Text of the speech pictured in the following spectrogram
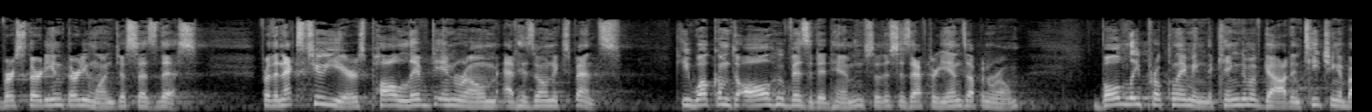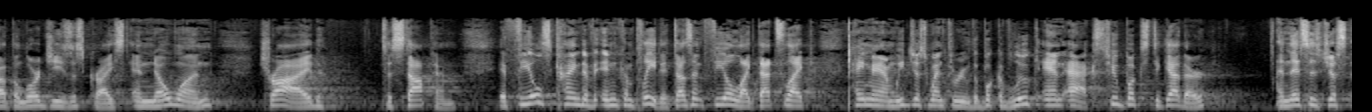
verse 30 and 31 just says this For the next two years, Paul lived in Rome at his own expense. He welcomed all who visited him, so this is after he ends up in Rome, boldly proclaiming the kingdom of God and teaching about the Lord Jesus Christ, and no one tried to stop him. It feels kind of incomplete. It doesn't feel like that's like, hey man, we just went through the book of Luke and Acts, two books together, and this is just,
